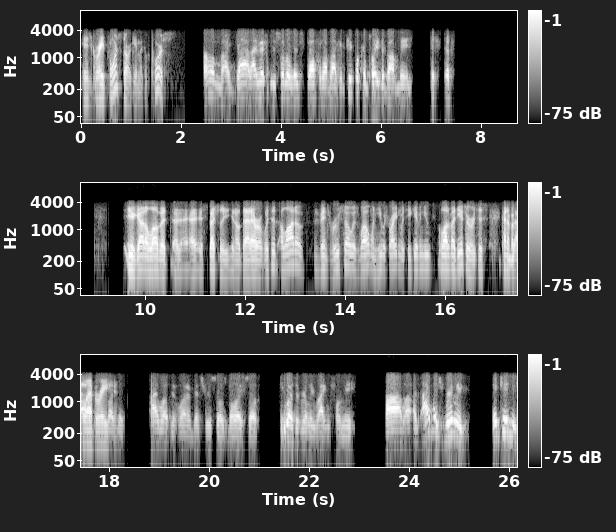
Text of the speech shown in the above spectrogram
his great porn star gimmick, of course. Oh my God! I listened to some of his stuff, and I'm like, if people complained about me. you gotta love it, especially you know that era. Was it a lot of Vince Russo as well when he was writing? Was he giving you a lot of ideas, or was this kind of a no, collaboration? Wasn't, I wasn't one of Vince Russo's boys, so he wasn't really writing for me. Um, I, I was really. It gave me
